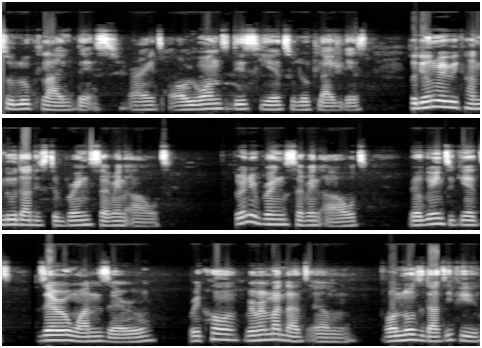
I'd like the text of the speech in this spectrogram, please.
to look like this, right? Or we want this here to look like this. So the only way we can do that is to bring 7 out. So when you bring 7 out, we are going to get 0, 1, 0. Recall, remember that, um, or note that if you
